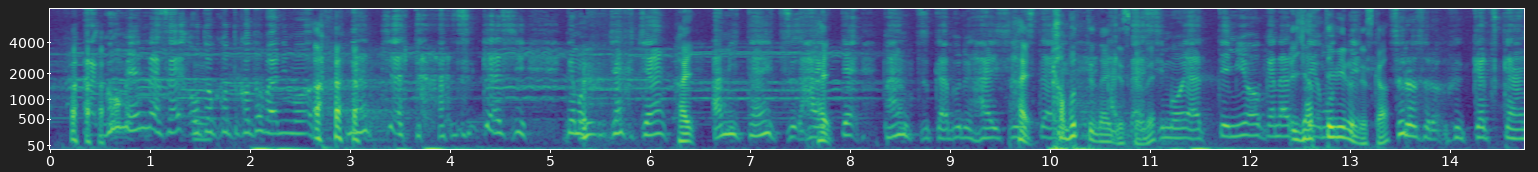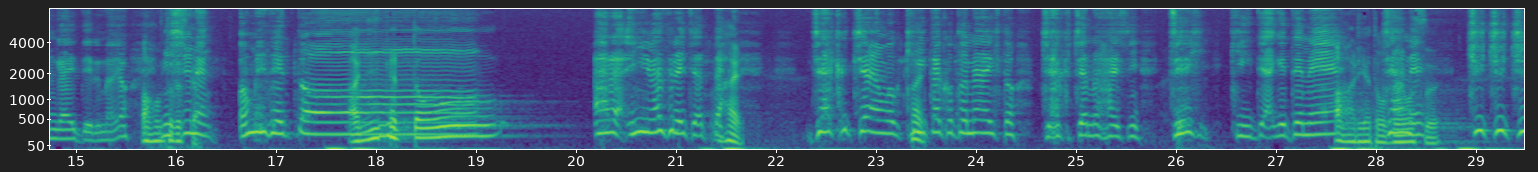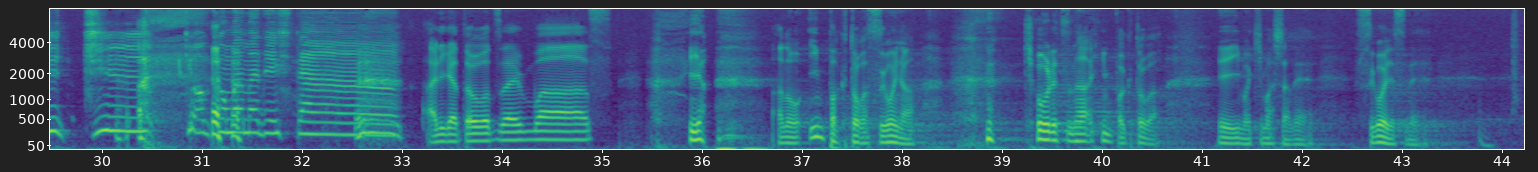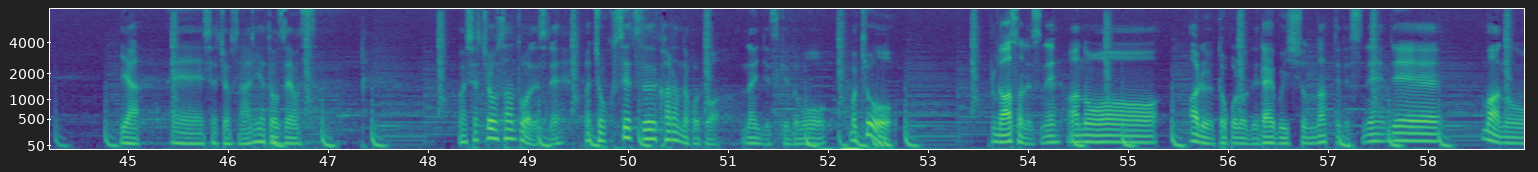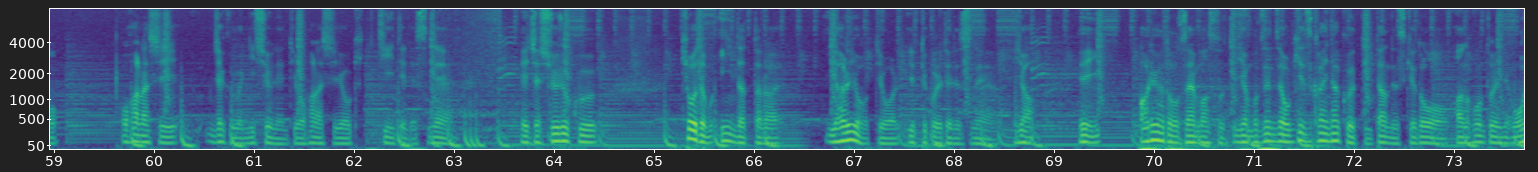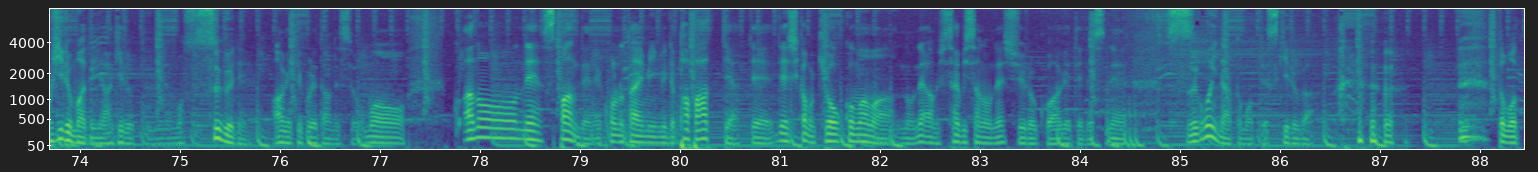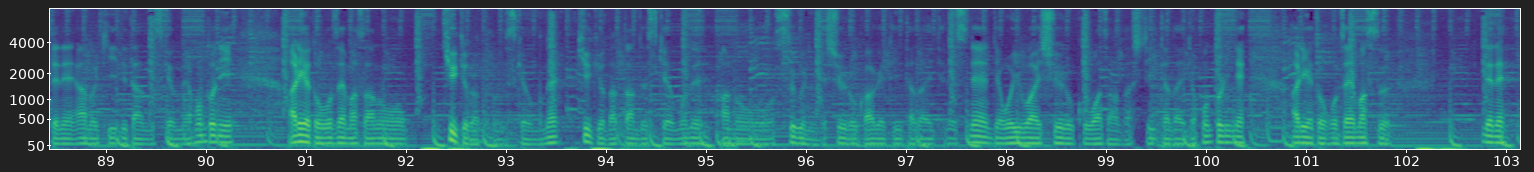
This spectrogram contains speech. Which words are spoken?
ごめんなさい、男って言葉にもなっちゃった。恥ずかしい。でも、ジャクちゃん、はい網タイツ履いて、パンツかぶる配信スタイル、はい被ってないですけどね私もやってみようかなって思ってやってみるんですか？そろそろ復活考えてるのよ。あ本当ですか？2周年おめでとう。ありがとうあら、言い忘れちゃった。はいジャクちゃんを聞いたことない人、ジャクちゃんの配信、ぜひ聞いてあげてね。あありがとうございますチュチュチュチュ京子ママでした。ありがとうございます。いや、あの、インパクトがすごいな。強烈なインパクトが、えー今来ましたね。すごいですね。いや、えー社長さんありがとうございます。まあ、社長さんとはですね、まあ、直接絡んだことはないんですけども、まあ、今日の朝ですね、あのーあるところでライブ一緒になってですね、で、まああの、お話、ジャックが2周年というお話を聞いてですね、えじゃあ収録、今日でもいいんだったらやるよって言われ言ってくれてですね、いや、えありがとうございますって、いやもう全然お気遣いなくって言ったんですけど、あの本当にね、お昼までにあげるっていうね、もうすぐね、あげてくれたんですよ。もう、あのね、スパンでね、このタイミングでパパってやって、で、しかも京子ママのね、あの久々のね、収録を上げてですね、すごいなと思って、スキルが。と思ってね、あの聞いてたんですけどね、本当にありがとうございます。あの急遽だったんですけどもね、急遽だったんですけどもね、あのすぐに、ね、収録を上げていただいてですね、でお祝い収録をわざわざしていただいて、本当にね、ありがとうございます。でね、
